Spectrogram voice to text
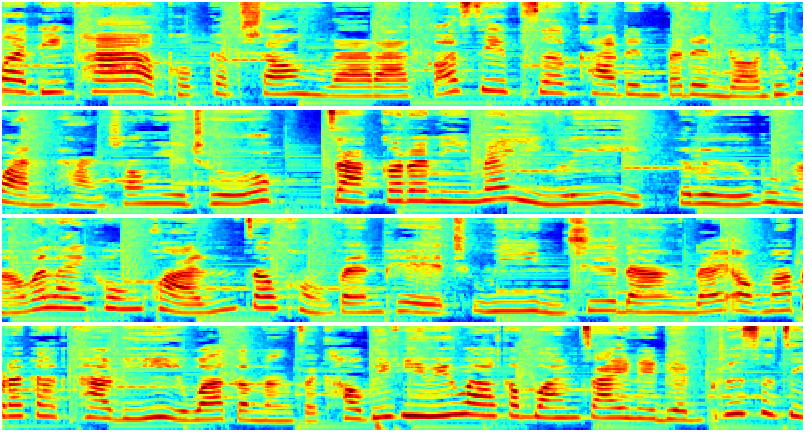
วัสดีค่ะ พบกับช่องดาราก็สิบเสิร์ฟข่าวเด่นประเด็นร้อนทุกวันทางช่อง YouTube จากกรณีแม่หญิงลี หรือบุงาวลัยคงขวัญเจ้าของแฟนเพจ วีน ชื่อดังได้ออกมาประกาศข่าวดีว่ากำลังจะเข้าพิธีวิวากับหวานใจในเดือนพฤศจิ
